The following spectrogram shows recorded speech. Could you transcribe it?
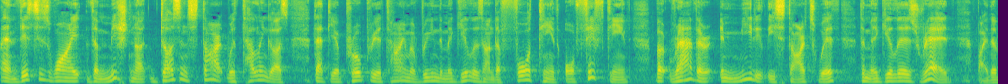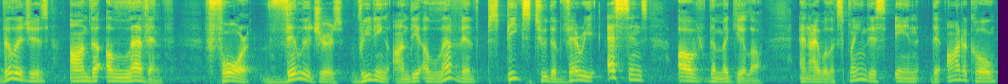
And this is why the Mishnah doesn't start with telling us that the appropriate time of reading the Megillah is on the 14th or 15th, but rather immediately starts with the Megillah is read by the villages on the 11th for villagers reading on the 11th speaks to the very essence of the Megillah. And I will explain this in the article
